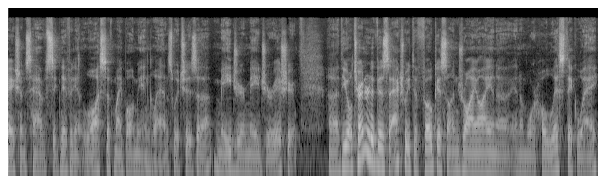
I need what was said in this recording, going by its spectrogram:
patients have significant loss of meibomian glands which is a major, major issue. Uh, the alternative is actually to focus on dry eye in a, in a more holistic way,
